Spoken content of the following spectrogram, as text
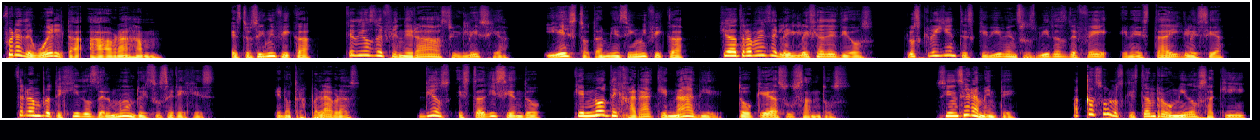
fuera devuelta a Abraham. Esto significa que Dios defenderá a su iglesia, y esto también significa que a través de la iglesia de Dios, los creyentes que viven sus vidas de fe en esta iglesia serán protegidos del mundo y sus herejes. En otras palabras, Dios está diciendo que no dejará que nadie toque a sus santos. Sinceramente, ¿acaso los que están reunidos aquí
